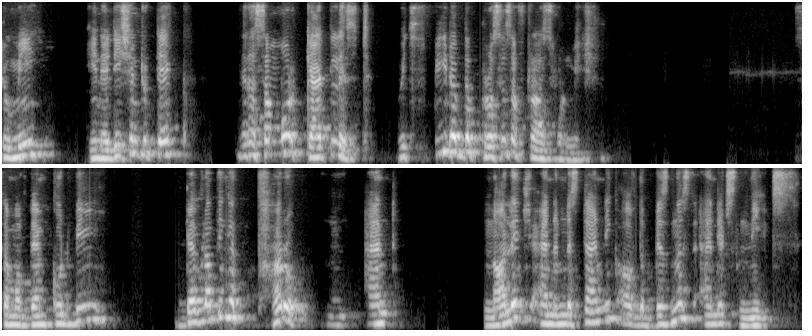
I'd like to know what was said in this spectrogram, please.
To me, in addition to tech, there are some more catalysts which speed up the process of transformation. Some of them could be developing a thorough and knowledge and understanding of the business and its needs.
